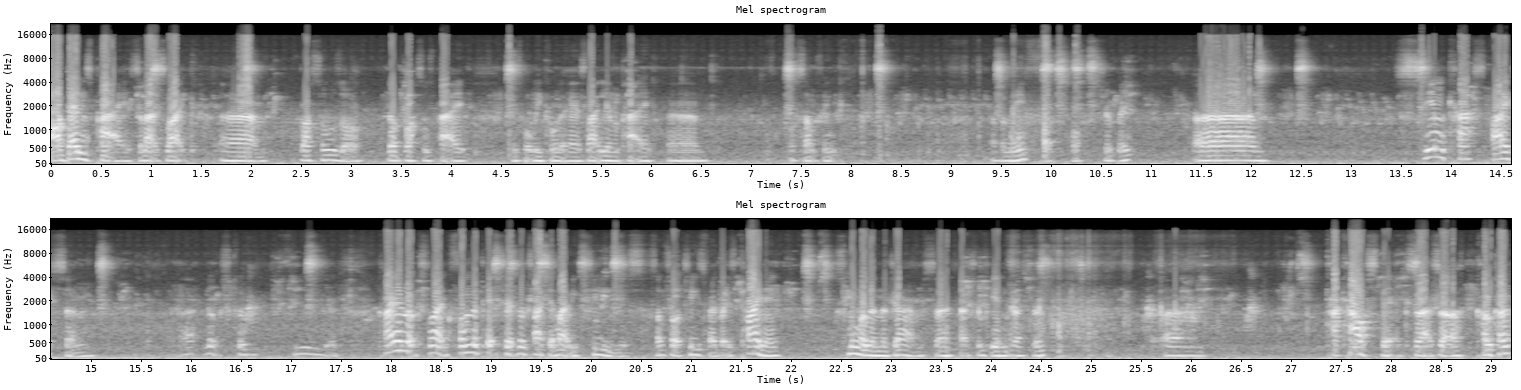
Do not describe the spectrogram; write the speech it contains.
Ardennes pate. So that's like um, Brussels or the Brussels pate is what we call it here. It's like liver pate um, or something. I believe, or should be. Um, Simcast bison. That looks confusing. Kind of looks like, from the picture, it looks like it might be cheese, some sort of cheese spread, but it's tiny, smaller than the jam, so that should be interesting. Um, cacao stick, so that's a uh, cocoa,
